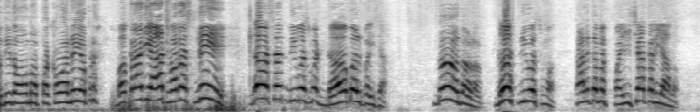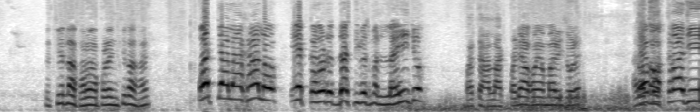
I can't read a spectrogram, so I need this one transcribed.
હજી તો આમાં પકવા નહીં આપણે. બકરાજી આઠ વર્ષ નહીં. દસ જ દિવસમાં ડબલ પૈસા. દસ દાડા દસ દિવસમાં. ખાલી તમે પૈસા કરી આલો. તો કેટલા ફરવા પડે ને કેટલા થાય? પચાસ લાખ આલો. એક કરોડ દસ દિવસમાં લઈ જો. પચાસ લાખ પડ્યા હોય અમારી જોડે. અરે બકરાજી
